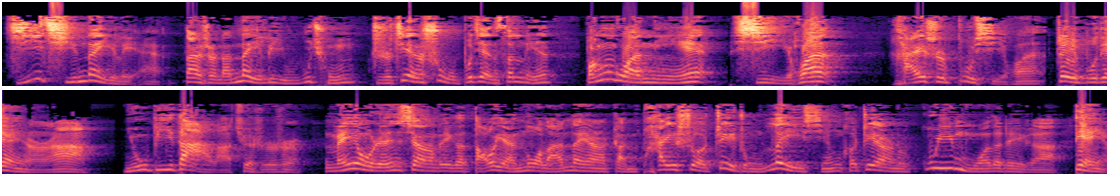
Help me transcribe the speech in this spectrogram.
极其内敛，但是呢内力无穷，只见树不见森林。甭管你喜欢还是不喜欢这部电影啊，牛逼大了，确实是没有人像这个导演诺兰那样敢拍摄这种类型和这样的规模的这个电影。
